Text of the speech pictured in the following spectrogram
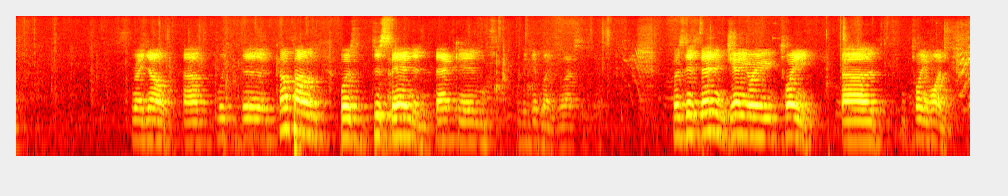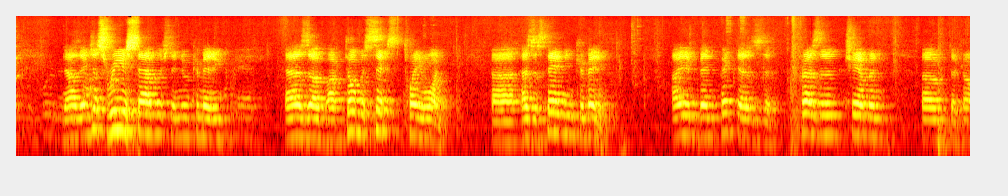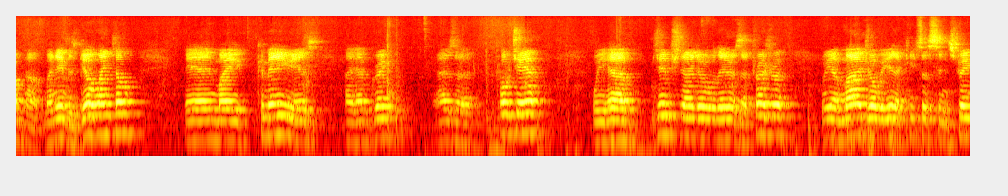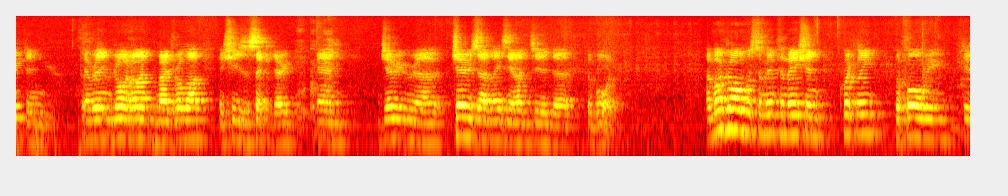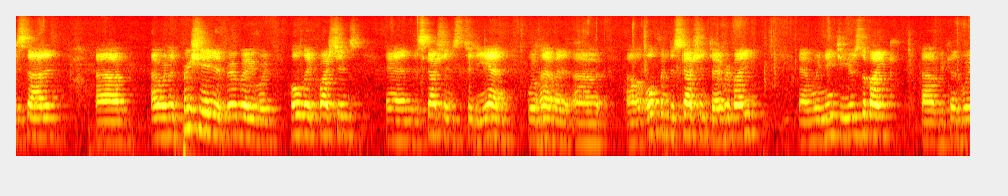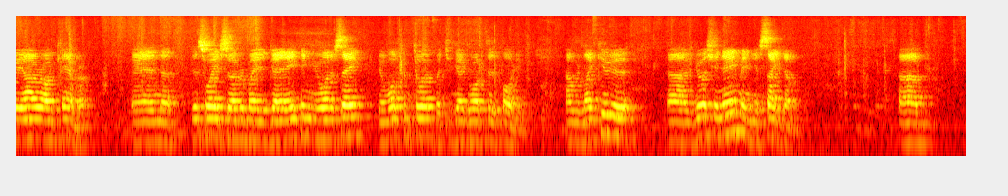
right now. Um, we- The compound was disbanded back in, let me get my glasses here. Was disbanded in January 20, uh, 21. Now, they just reestablished a new committee as of October 6, 21, uh, as a standing committee. I have been picked as the president, chairman of the compound. My name is Gil Langto, and my committee is, I have Greg as a co-chair. We have Jim Schneider over there as a treasurer. We have Marge over here that keeps us in straight and everything going on, Marge Roloff, and she's the secretary. And Jerry, uh, Jerry's our liaison to the, the board. I'm gonna go over some information quickly before we get started. Um, I would appreciate it if everybody would hold their questions and discussions to the end. We'll have an open discussion to everybody, and we need to use the mic, uh, because we are on camera. And, uh, this way, so everybody got anything you wanna say, you're welcome to it, but you gotta go up to the podium. I would like you to, uh, give us your name and your site number. Um,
